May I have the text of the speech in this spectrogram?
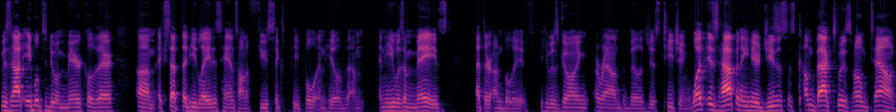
He was not able to do a miracle there, um, except that he laid his hands on a few sick people and healed them. And he was amazed at their unbelief. He was going around the villages teaching. What is happening here? Jesus has come back to his hometown,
